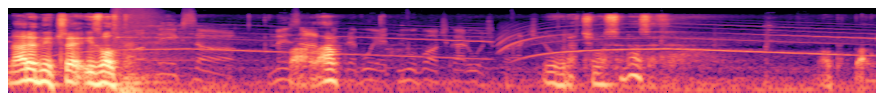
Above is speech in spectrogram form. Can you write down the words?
Naredniče, izvolite. Hvala. I vraćamo se nazad. Opet palim.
